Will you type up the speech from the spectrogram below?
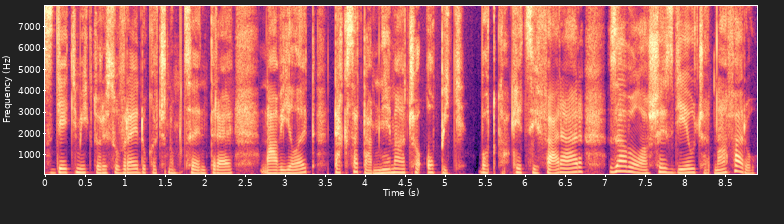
s deťmi, ktoré sú v reedukačnom centre na výlet, tak sa tam nemá čo opiť. Bodka. Keď si farár zavolá 6 dievčat na faru,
